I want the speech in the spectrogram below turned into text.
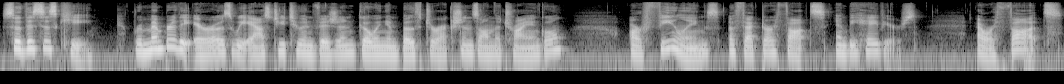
So, this is key. Remember the arrows we asked you to envision going in both directions on the triangle? Our feelings affect our thoughts and behaviors. Our thoughts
